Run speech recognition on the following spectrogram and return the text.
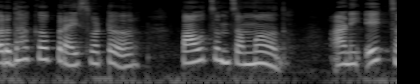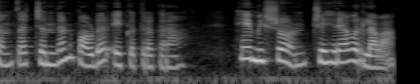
अर्धा कप राईस वॉटर पाव चमचा मध आणि एक चमचा चंदन पावडर एकत्र करा. हे मिश्रण चेहऱ्यावर लावा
